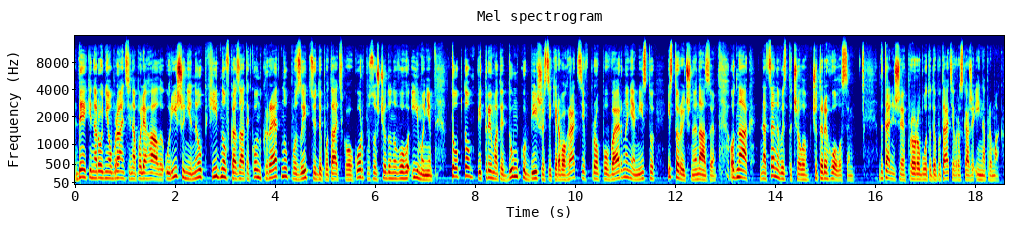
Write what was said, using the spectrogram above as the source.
Деякі народні обранці наполягали у рішенні необхідно вказати конкретну позицію депутатського корпусу щодо нового імені, тобто підтримати думку більшості кіровоградців про повернення місту історичної назви. Однак на це не вистачило чотири голоси. Детальніше про роботу депутатів розкаже Інна Примак.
